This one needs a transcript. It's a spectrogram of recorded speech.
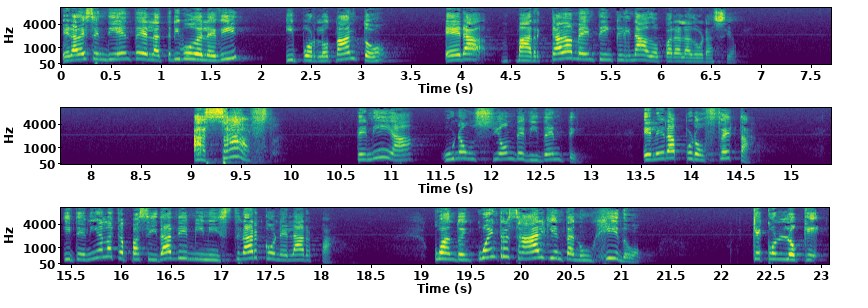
Era descendiente de la tribu de Leví y por lo tanto era marcadamente inclinado para la adoración. Asaf tenía una unción de vidente. Él era profeta y tenía la capacidad de ministrar con el arpa. Cuando encuentras a alguien tan ungido que con lo que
